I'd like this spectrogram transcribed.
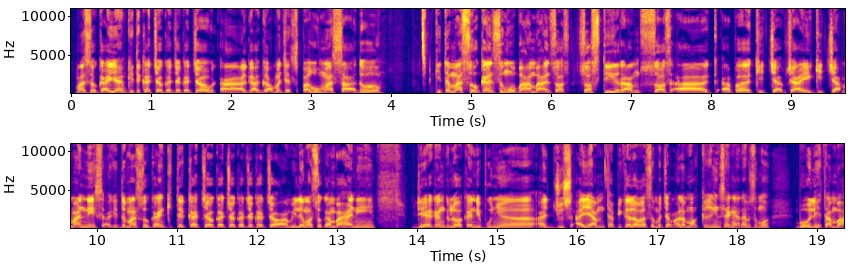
Masuk ke ayam, kita kacau-kacau-kacau. Ha, agak-agak macam separuh masak tu kita masukkan semua bahan-bahan sos. Sos tiram, sos uh, apa kicap cair, kicap manis. Uh, kita masukkan, kita kacau kacau kacau kacau. Uh, bila masukkan bahan ni, dia akan keluarkan dia punya uh, jus ayam. Tapi kalau rasa macam alamak kering sangat apa semua, boleh tambah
